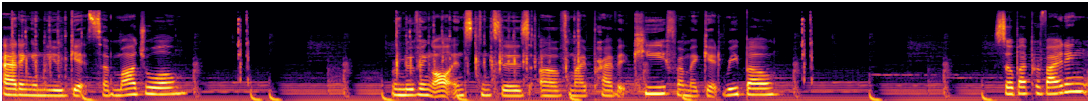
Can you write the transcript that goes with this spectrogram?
adding a new git submodule, removing all instances of my private key from a git repo, so by providing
